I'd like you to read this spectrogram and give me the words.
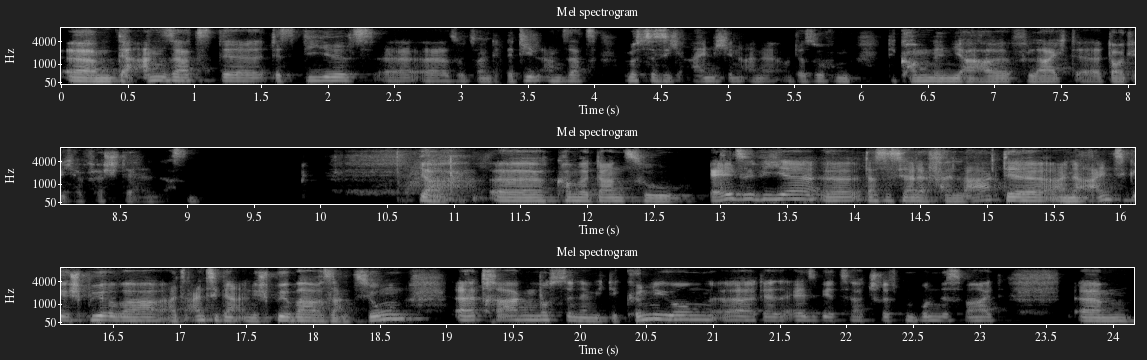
ähm, der Ansatz de, des Deals, äh, äh, sozusagen der Dealansatz, müsste sich eigentlich in einer Untersuchung die kommenden Jahre vielleicht äh, deutlicher feststellen lassen. Ja, äh, kommen wir dann zu Elsevier. Äh, das ist ja der Verlag, der eine einzige spürbare, als einziger eine spürbare Sanktion äh, tragen musste, nämlich die Kündigung äh, der Elsevier-Zeitschriften bundesweit. Ähm,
